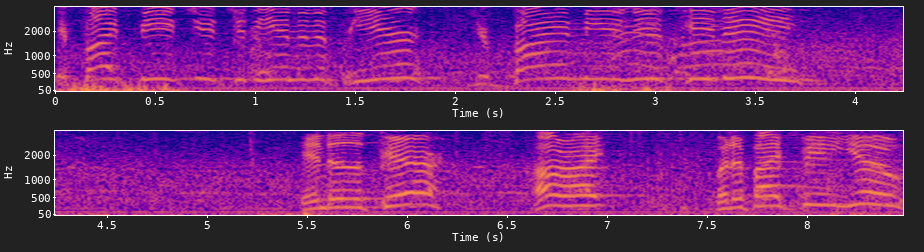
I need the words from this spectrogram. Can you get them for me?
If I beat you to the end of the pier, you're buying me a new TV. Into the pier? All right. But if I beat you,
